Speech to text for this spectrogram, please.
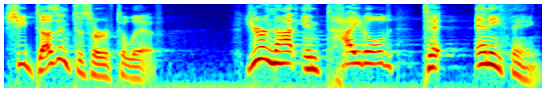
she doesn't deserve to live. You're not entitled to anything.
